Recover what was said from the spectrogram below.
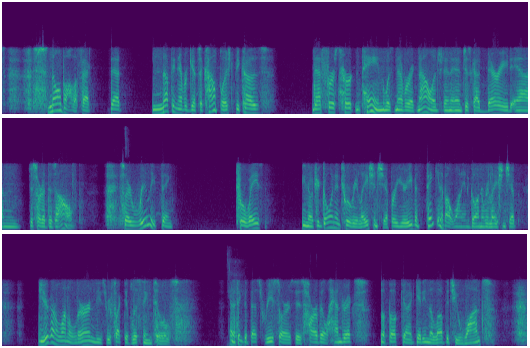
snowball effect that nothing ever gets accomplished because that first hurt and pain was never acknowledged and it just got buried and just sort of dissolved. So I really think for ways, you know, if you're going into a relationship or you're even thinking about wanting to go in a relationship, you're going to want to learn these reflective listening tools. And I think the best resource is Harville Hendrix, the book uh, Getting the Love That You Want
